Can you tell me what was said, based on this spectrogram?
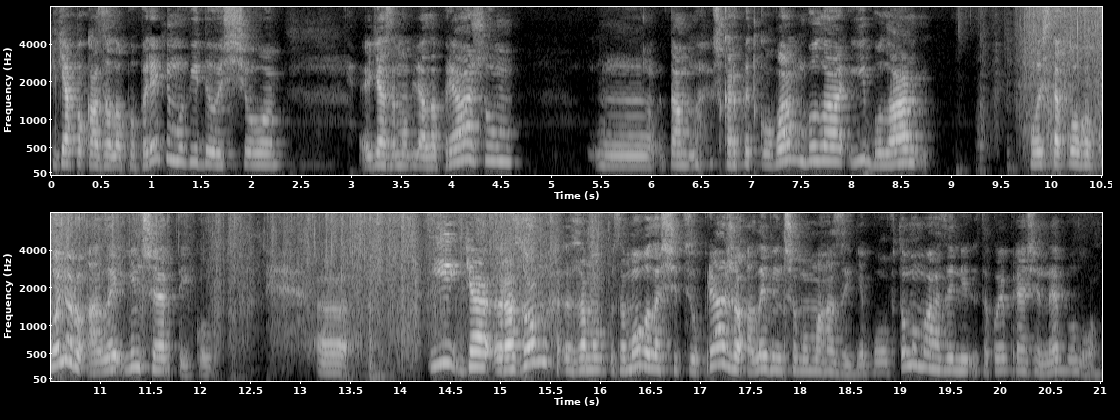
Я показувала в попередньому відео, що я замовляла пряжу, там шкарпеткова була і була ось такого кольору, але інший артикул. Е, і я разом замовила ще цю пряжу, але в іншому магазині, бо в тому магазині такої пряжі не було.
